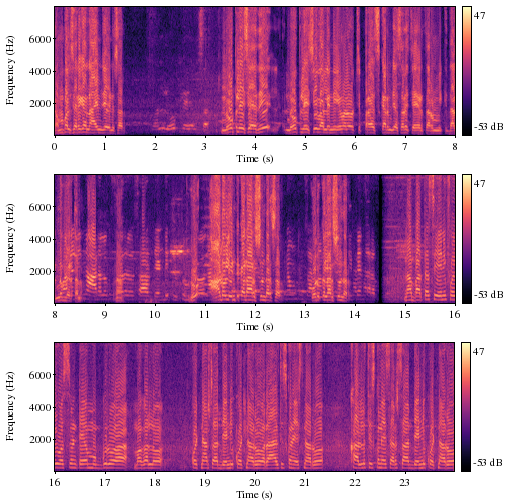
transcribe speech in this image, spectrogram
కంపల్సరీగా న్యాయం చేయండి సార్. లోపలేసేది లోపలేసి వాళ్ళని ఏమైనా వచ్చి పరిష్కారం చేస్తారో సార్ మీకు దండం పెడతాను. ఆడోళ్ళు ఇంటికాడ అరుస్తుంటారు సార్. కొడుకులు అరుస్తుంటారు నా భర్త సేనిపోయి వస్తుంటే ముగ్గురు మగళ్ళు కొట్టినారు సార్ దెండి కొట్టినారు రాయలు తీసుకొని వేసినారు కళ్ళు తీసుకొని వేసారు సార్ దెండి కొట్టినారు.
